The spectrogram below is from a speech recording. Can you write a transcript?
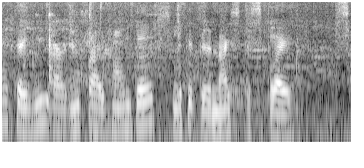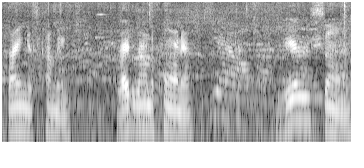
Okay, we are inside Home Goods. Look at their nice display. Spring is coming right around the corner. Very soon.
